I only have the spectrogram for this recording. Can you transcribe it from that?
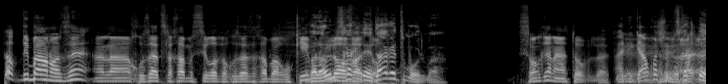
טוב, דיברנו על זה, על אחוזי הצלחה במסירות ואחוזי הצלחה בארוכים. אבל היה לא משחק. נהדר אתמול, מה? סונגרן היה טוב, לדעתי. אני גם חושב, אה, משחק לא,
